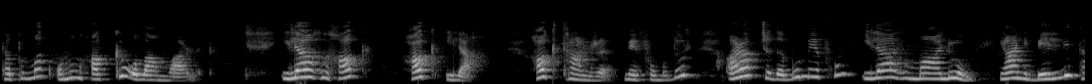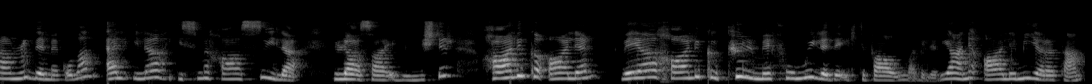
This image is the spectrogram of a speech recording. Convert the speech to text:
Tapılmak onun hakkı olan varlık. İlahı hak, hak ilah hak tanrı mefhumudur. Arapçada bu mefhum ilah malum yani belli tanrı demek olan el ilah ismi hasıyla hülasa edilmiştir. Halika alem veya halika kül mefhumuyla de iktifa olunabilir. Yani alemi yaratan,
